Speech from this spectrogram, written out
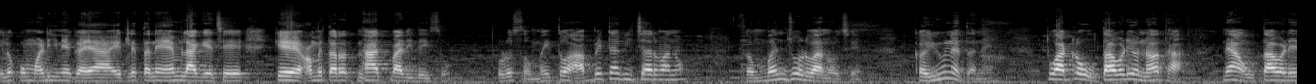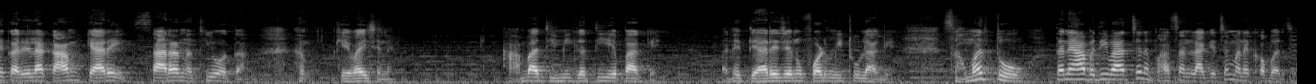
એ લોકો મળીને ગયા એટલે તને એમ લાગે છે કે અમે તરત ના જ પાડી દઈશું. થોડો સમય તો આપ બેટા વિચારવાનો. સંબંધ જોડવાનો છે. કહ્યું ને તને તું આટલો ઉતાવળિયો ન થા. ને આ ઉતાવળે કરેલા કામ ક્યારેય સારા નથી હોતા. કહેવાય છે ને, આંબા ધીમી ગતિએ પાકે અને ત્યારે જ એનું ફળ મીઠું લાગે. સમજતું તને આ બધી વાત છે ને ભાષણ લાગે છે, મને ખબર છે.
